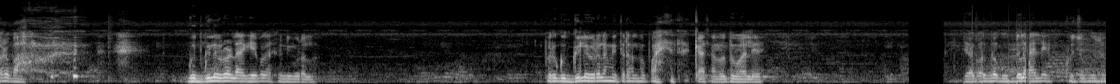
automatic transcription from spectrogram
अरे बा. गुदगुलीवर लागे बघा शूटिंग करूला परत गुदगुलीवरला मित्रांनो पाय काय सांगू तुम्हाला? जेव्हा बरोबर गुद्दल आले. कुचू कुचू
